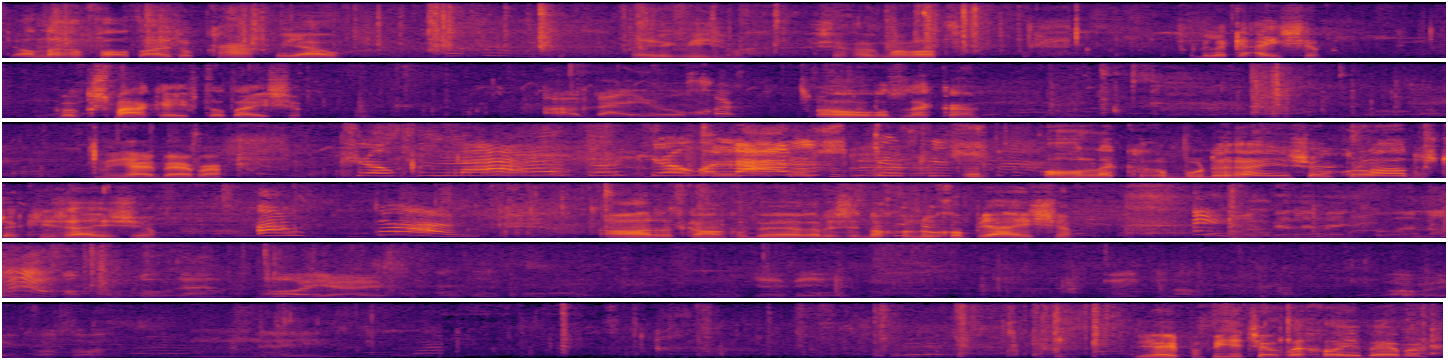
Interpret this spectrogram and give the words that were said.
Die andere valt uit elkaar voor jou. Weet ik niet. maar Ik zeg ook maar wat. Heb je lekker ijsje? Welke smaak heeft dat ijsje? Bij yoghurt. Oh, wat lekker. En jij, Berber? Chocolade, chocoladestukjes. Oh, een lekkere boerderij en chocoladestukjes ijsje. Daar. Oh, dat kan gebeuren. Er zit nog genoeg op je ijsje. Ook in de winkel en dan brood aan. Oh jee. Moet jij weer kijken nog? Oh, weet ik wat hoor. Nee. Wil jij je papiertje ook weggooien, Berber?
